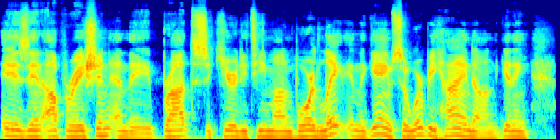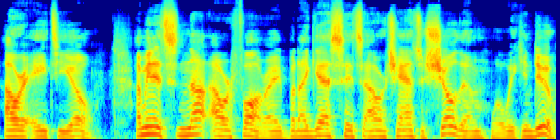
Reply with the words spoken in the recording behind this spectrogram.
is in operation and they brought the security team on board late in the game, so we're behind on getting our ATO. I mean, it's not our fault, right? But I guess it's our chance to show them what we can do.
